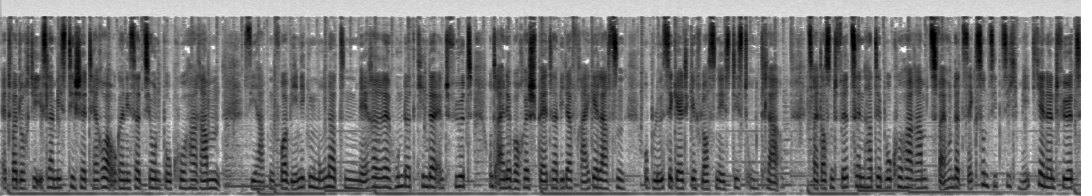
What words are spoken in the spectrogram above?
etwa durch die islamistische Terrororganisation Boko Haram. Sie hatten vor wenigen Monaten mehrere hundert Kinder entführt und eine Woche später wieder freigelassen. Ob Lösegeld geflossen ist, ist unklar. 2014 hatte Boko Haram 276 Mädchen entführt.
